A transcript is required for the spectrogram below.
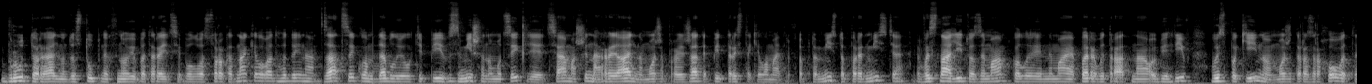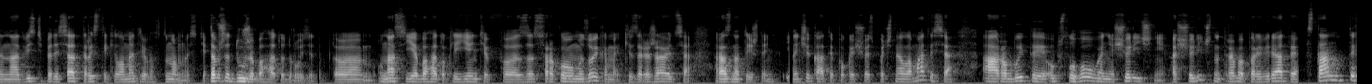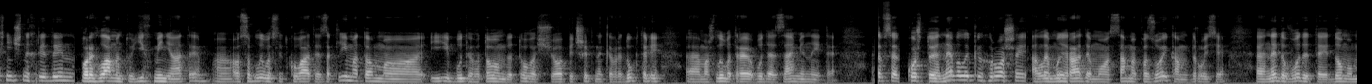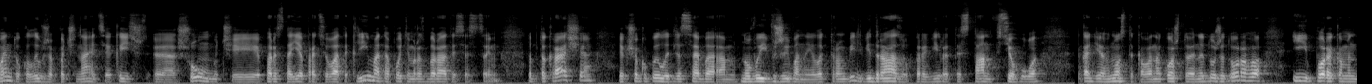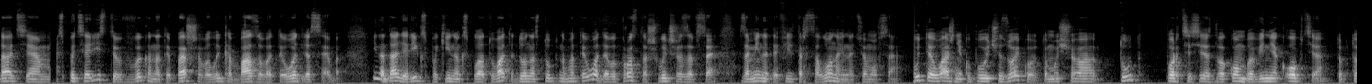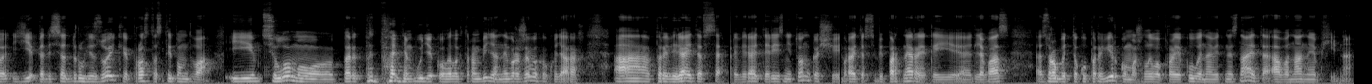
Бруто реально доступних в новій батарейці було 41 кВт година. За циклом WLTP в змішаному циклі ця машина реально може проїжджати під 300 км. Тобто місто, передмістя, весна, літо, зима, коли немає перевитрат на обігрів, ви спокійно можете розраховувати на 250-300 км автономності. Це вже дуже багато, друзі. Тобто у нас є багато клієнтів е, з 40-ми зойками, які заряджаються раз на тиждень. Не чекати, поки щось почне ламатися, а робити обслуговування щорічні. А щорічно треба перевіряти стан технічних рідин, по регламенту їх міняти, е, особливо слідкувати за кліматом е, і бути готовим до того, що підшипники в редукторі е, можливо треба буде замінити. Це все коштує невеликих грошей, але ми радимо саме по зойкам, друзі, е, не доводити до моменту, коли вже починається якийсь шум чи перестає працювати клімат, а потім розбиратися з цим. Тобто краще, якщо купили для себе там новий вживаний електромобіль, відразу перевірити стан всього. Така діагностика вона коштує не дуже дорого, і по рекомендаціям спеціалістів виконати перше велике базове ТО для себе. І надалі рік спокійно експлуатувати до наступного ТО, де ви просто швидше за все заміните фільтр салона і на цьому все. Будьте уважні, купуючи зойку, тому що тут. Порції CS2 Combo він як опція, тобто є 52 зойки просто з типом 2. І в цілому перед придбанням будь-якого електромобіля не в рожевих окулярах, а перевіряйте все, перевіряйте різні тонкощі, брайте собі партнера, який для вас зробить таку перевірку, можливо, про яку ви навіть не знаєте, а вона необхідна.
